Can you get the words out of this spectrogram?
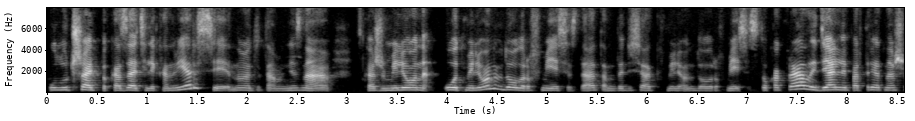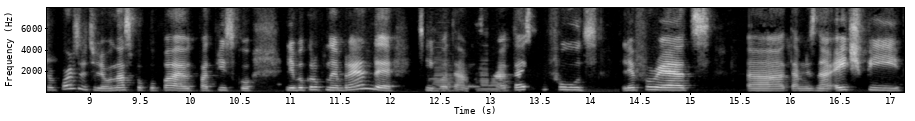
улучшать показатели конверсии, ну, это там, не знаю, скажем, миллионы, от миллионов долларов в месяц, да, там до десятков миллионов долларов в месяц, то, как правило, идеальный портрет нашего пользователя. У нас покупают подписку либо крупные бренды, типа там, не знаю, Tyson Foods, Le Fouret's, а, там, не знаю, HP,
